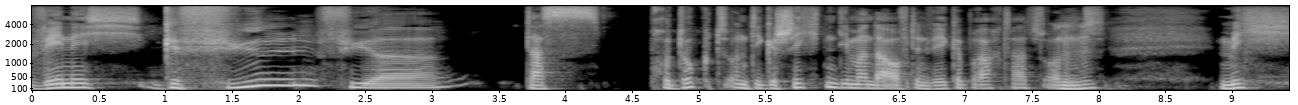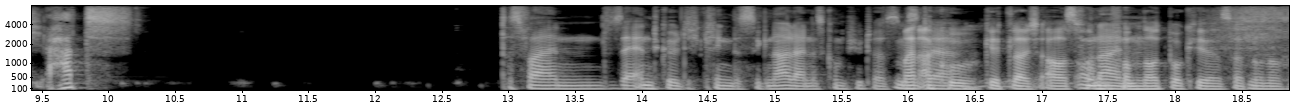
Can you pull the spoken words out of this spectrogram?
wenig Gefühl für das Produkt und die Geschichten, die man da auf den Weg gebracht hat. Und Mhm. mich hat das war ein sehr endgültig klingendes Signal deines Computers. Mein Akku geht gleich aus Oh vom, nein. vom Notebook hier. Es hat nur noch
